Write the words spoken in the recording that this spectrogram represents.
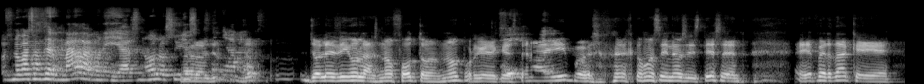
pues no vas a hacer nada con ellas, ¿no? Lo suyo es enseñarlas. Yo, les digo las no fotos, ¿no? Porque que estén ahí, pues es como si no existiesen. Es verdad que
